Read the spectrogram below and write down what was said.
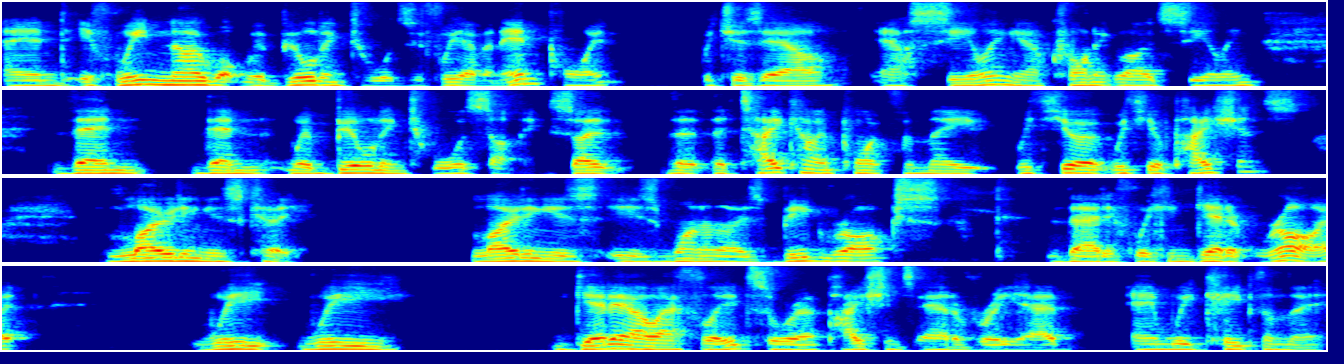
And if we know what we're building towards, if we have an endpoint, which is our our ceiling, our chronic load ceiling, then then we're building towards something. So the, the take home point for me with your with your patients, loading is key. Loading is is one of those big rocks that if we can get it right, we we get our athletes or our patients out of rehab and we keep them there.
